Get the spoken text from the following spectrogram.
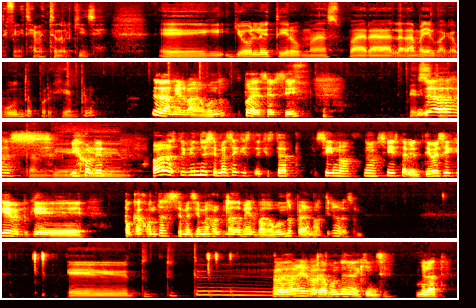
definitivamente no el 15. Eh, yo le tiro más para La Dama y el Vagabundo, por ejemplo. La Dama y el Vagabundo, puede ser, sí. Ah, híjole, ahora lo estoy viendo y se me hace que, está... Sí, no, no, sí, está bien. Te iba a decir que, que Pocahontas se me hacía mejor que La Dama y el Vagabundo, pero no, tiene razón. Eh, La Dama y el Vagabundo en el 15, me late.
